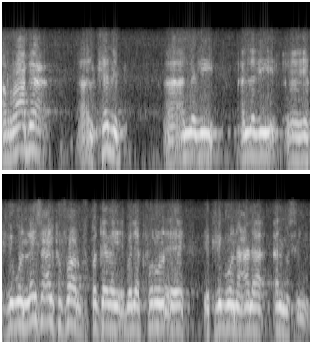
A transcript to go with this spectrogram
الرابع الكذب الذي الذي يكذبون ليس على الكفار بل يكفرون يكذبون على المسلمين.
